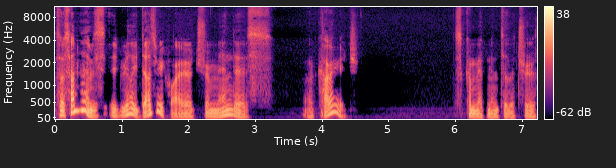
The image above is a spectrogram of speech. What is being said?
So sometimes it really does require tremendous uh, courage, this commitment to the truth.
